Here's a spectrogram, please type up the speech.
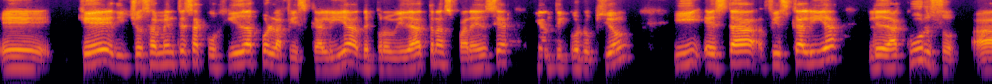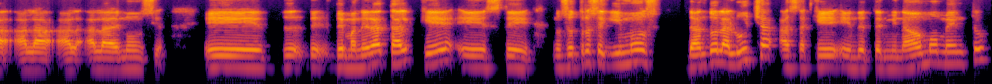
eh, que dichosamente es acogida por la Fiscalía de Probidad, Transparencia y Anticorrupción, y esta Fiscalía le da curso a, la, denuncia. Eh, de, manera tal que este, nosotros seguimos dando la lucha hasta que en determinado momento,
